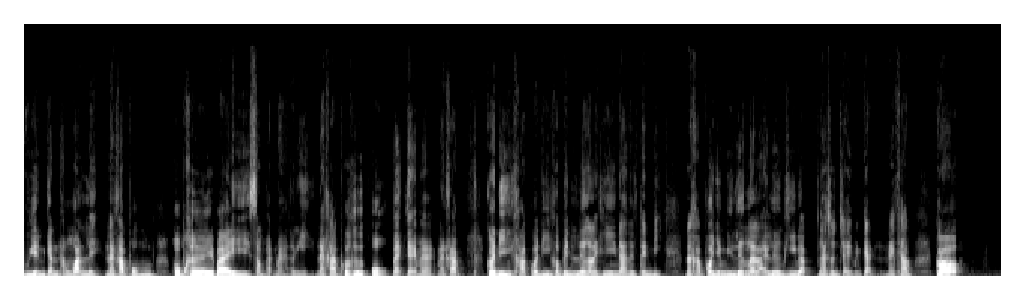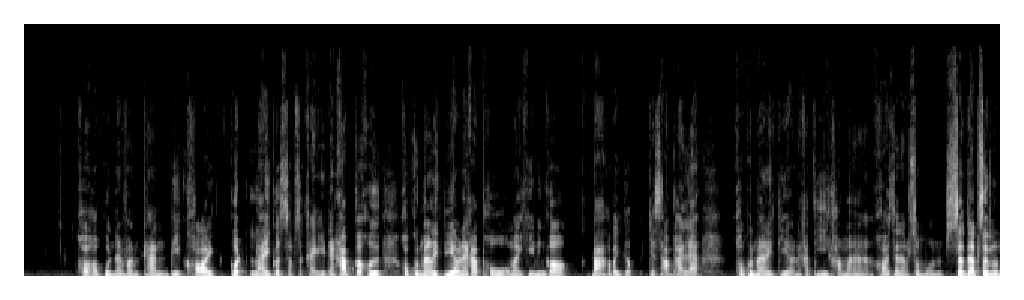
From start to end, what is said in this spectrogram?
เวียนกันทั้งวันเลยนะครับ ผมผมเคยไปสัมผัสมาตรงนี้นะครับ ก็คือโอ้แปลกใจมากนะครับ ก็ดีครับก็ดีก็เป็นเรื่องอะไรที่น่าตื่นเต้นดีนะครับ ก็ยังมีเรื่องหลาย ๆ เรื่องที่แบบน่าสนใจเหมือนกันนะครับ ก็ ขอขอบคุณท่านฟังทุกท่านที่คอยกดไลค์กด Subscribe นะครับ ก็คือขอบคุณมากเลยทีเดียวนะครับโผล่ออกมาอีกทีนึงก็ปาเข้าไปเกือบจะสามพันแล้ว ขอบคุณมากเลยทีเดียวนะครับ ที่เข้ามาคอยสนับสนุนสนับสนุน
